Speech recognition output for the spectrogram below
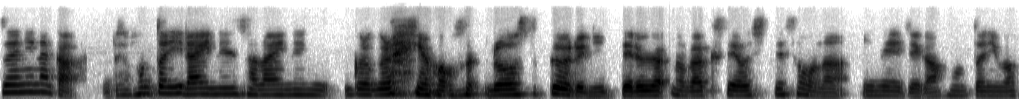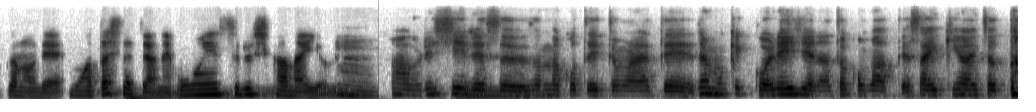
普通になんか、本当に来年、再来年ぐらいをロースクールに行ってるの学生をしてそうなイメージが本当に湧くので、もう私たちはね、応援するしかないよね。うん。あ嬉しいです、うんそんなこと言ってもらえてでも結構レイジーなとこもあって最近はちょっと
